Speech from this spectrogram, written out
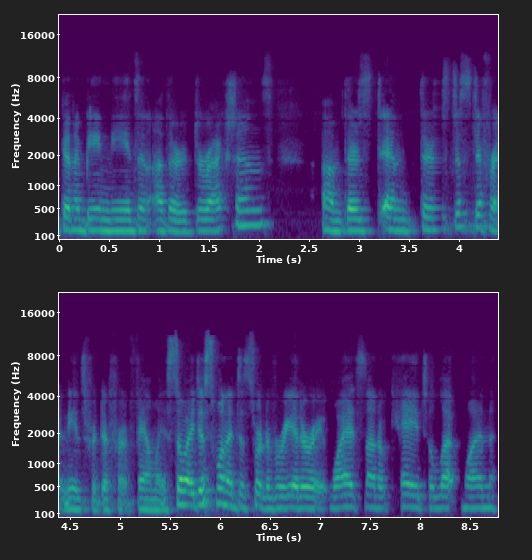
going to be needs in other directions. Um, there's and there's just different needs for different families. So I just wanted to sort of reiterate why it's not okay to let one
